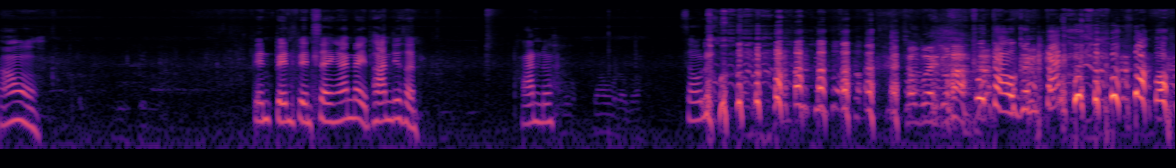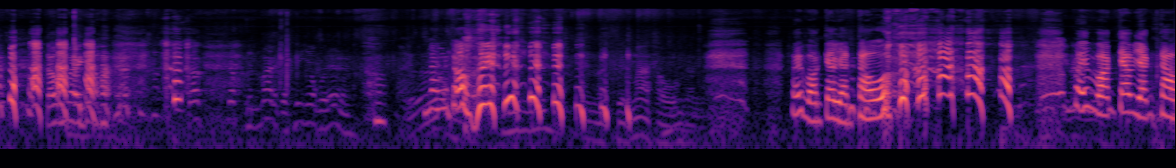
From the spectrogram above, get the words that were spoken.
เอาเป็นเป็นเป็นใส่งานได้พันอยู่สันพันด้วยเศร้าแล้วเจ้าเบื่อตัวผู้เฒ่าขึ้นตัด เจ้าเบื่อตัว ขึ้นบ้านกับพี่ยกไปได้เลย นั่งเฒ่า เกิดมาเท่ากัน ไป บอกเจ้าอยากเฒ่าไปบอกเจ้าอยากเฒ่า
